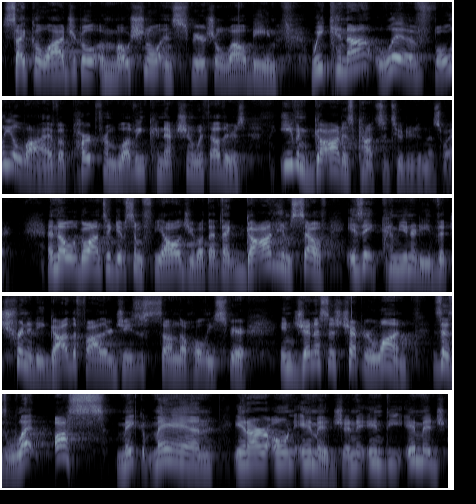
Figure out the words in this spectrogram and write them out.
psychological, emotional, and spiritual well being. We cannot live fully alive apart from loving connection with others. Even God is constituted in this way. And they'll go on to give some theology about that, that God Himself is a community, the Trinity, God the Father, Jesus the Son, the Holy Spirit. In Genesis chapter 1, it says, Let us make man in our own image. And in the image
